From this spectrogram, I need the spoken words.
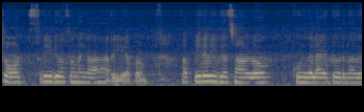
ഷോർട്സ് വീഡിയോസ് ഒന്നും കാണാറില്ലേ? അപ്പം പപ്പിയുടെ വീഡിയോസ് ആണല്ലോ കൂടുതലായിട്ട് ഇടുന്നത്.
